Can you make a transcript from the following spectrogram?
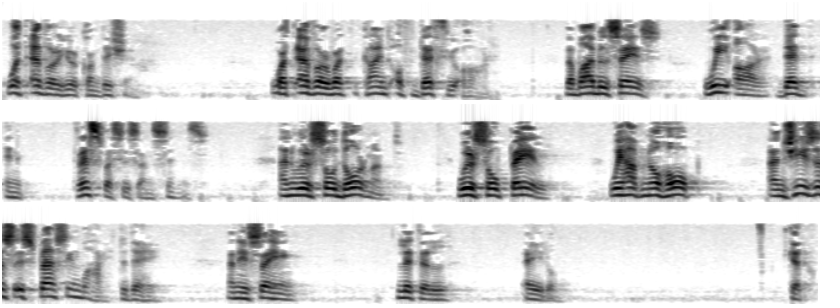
Whatever your condition, whatever what kind of death you are, the Bible says we are dead in trespasses and sins. And we're so dormant. We're so pale. We have no hope. And Jesus is passing by today. And he's saying, little Adel, get up.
